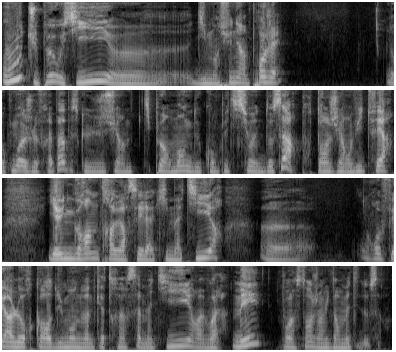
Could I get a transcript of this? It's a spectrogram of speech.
Ou tu peux aussi euh, dimensionner un projet. Donc moi je le ferai pas parce que je suis un petit peu en manque de compétition et de dossard. Pourtant j'ai envie de faire. Il y a une grande traversée là qui m'attire. Euh, refaire le record du monde 24 heures ça m'attire. Voilà. Mais pour l'instant j'ai envie d'en mettre des dossards.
